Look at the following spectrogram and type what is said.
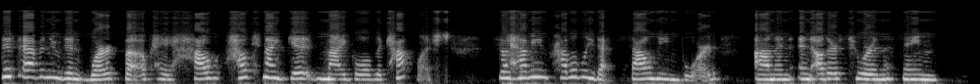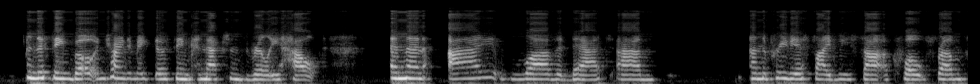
this avenue didn't work, but okay, how, how can I get my goals accomplished? So having probably that sounding board um, and, and others who are in the same in the same boat and trying to make those same connections really helped. And then I love that um, on the previous slide we saw a quote from,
